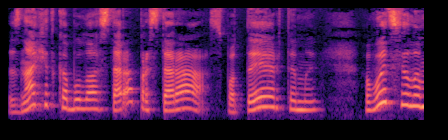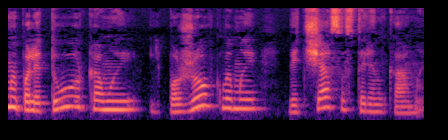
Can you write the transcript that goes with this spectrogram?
Знахідка була стара престара з потертими, вицвілими політурками і пожовклими від часу сторінками.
